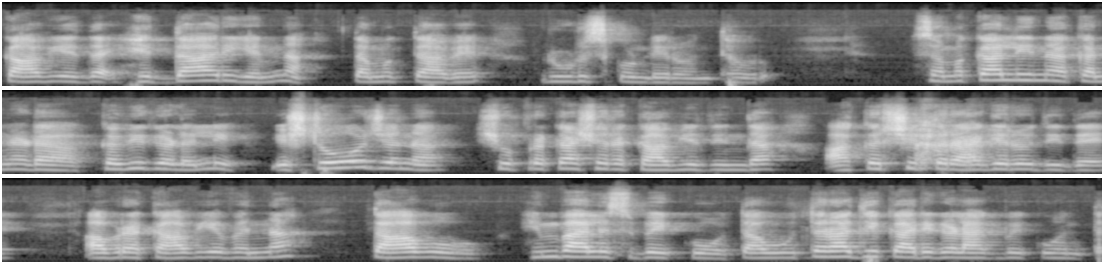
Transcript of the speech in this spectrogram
ಕಾವ್ಯದ ಹೆದ್ದಾರಿಯನ್ನ ತಮಗೆ ತಾವೇ ರೂಢಿಸ್ಕೊಂಡಿರುವಂಥವ್ರು. ಸಮಕಾಲೀನ ಕನ್ನಡ ಕವಿಗಳಲ್ಲಿ ಎಷ್ಟೋ ಜನ ಶಿವಪ್ರಕಾಶರ ಕಾವ್ಯದಿಂದ ಆಕರ್ಷಿತರಾಗಿರೋದಿದೆ. ಅವರ ಕಾವ್ಯವನ್ನ ತಾವು ಹಿಂಬಾಲಿಸಬೇಕು, ತಾವು ಉತ್ತರಾಧಿಕಾರಿಗಳಾಗಬೇಕು ಅಂತ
